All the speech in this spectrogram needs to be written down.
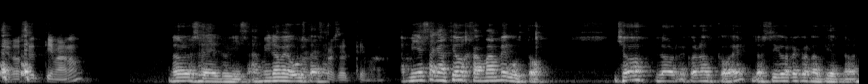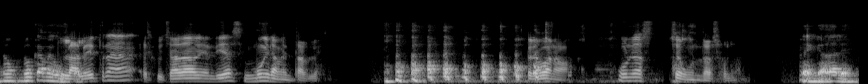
quedó séptima, ¿no? No lo sé, Luis. A mí no me gusta esa Fue séptima. A mí esa canción jamás me gustó. Yo lo reconozco, ¿eh? Lo sigo reconociendo. Nu- nunca me gustó. La letra, escuchada hoy en día, es muy lamentable. Pero bueno, unos segundos solo. Venga, dale.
